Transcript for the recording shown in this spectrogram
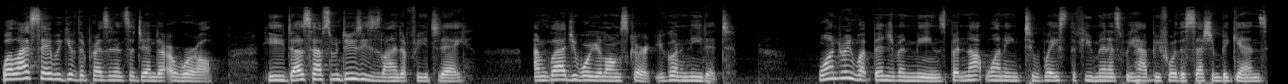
Well, I say we give the president's agenda a whirl. He does have some doozies lined up for you today. I'm glad you wore your long skirt. You're going to need it. Wondering what Benjamin means, but not wanting to waste the few minutes we have before the session begins,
